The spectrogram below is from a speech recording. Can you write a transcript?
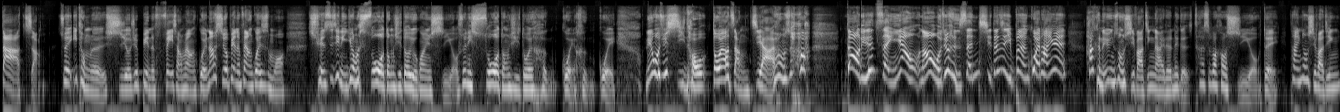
大涨。所以一桶的石油就变得非常非常贵。那石油变得非常贵是什么？全世界你用的所有东西都有关于石油，所以你所有东西都会很贵很贵，连我去洗头都要涨价。然后我说到底是怎样？然后我就很生气，但是也不能怪他，因为他可能运送洗发精来的那个，他是不是靠石油？对他运送洗发精，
